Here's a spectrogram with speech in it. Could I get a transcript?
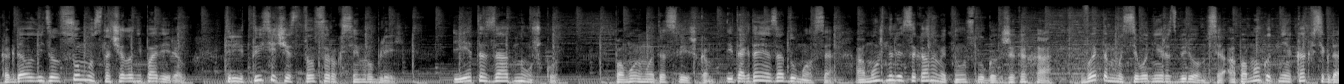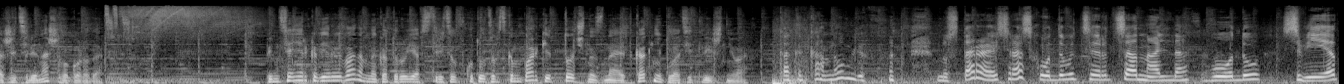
Когда увидел сумму, сначала не поверил. 3147 рублей. И это за однушку. По-моему, это слишком. И тогда я задумался, а можно ли сэкономить на услугах ЖКХ? В этом мы сегодня и разберемся, а помогут мне, как всегда, жители нашего города. Пенсионерка Вера Ивановна, которую я встретил в Кутузовском парке, точно знает, как не платить лишнего. Как экономлю? Ну, стараюсь расходовать рационально. Воду, свет.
